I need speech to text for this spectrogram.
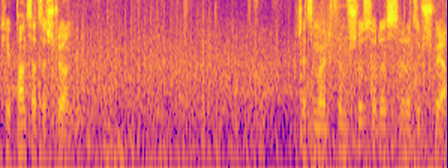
Okay, Panzer zerstören. Ich schätze mal mit 5 Schuss wird das relativ schwer.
